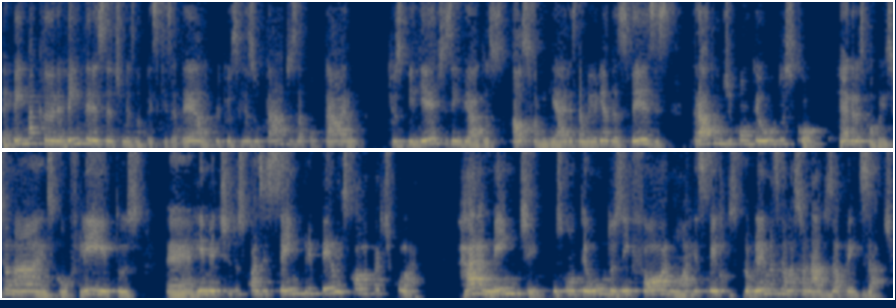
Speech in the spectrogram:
É bem bacana, é bem interessante mesmo a pesquisa dela, porque os resultados apontaram que os bilhetes enviados aos familiares, na maioria das vezes, tratam de conteúdos como regras convencionais, conflitos, é, remetidos quase sempre pela escola particular. Raramente os conteúdos informam a respeito dos problemas relacionados à aprendizagem.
